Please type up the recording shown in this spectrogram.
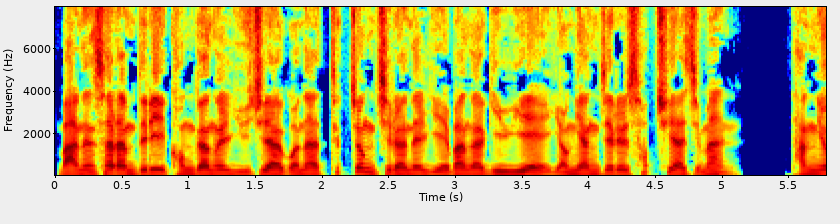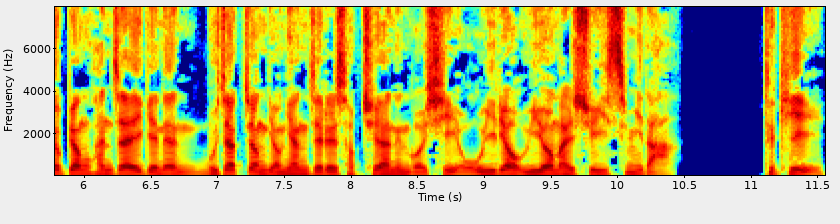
많은 사람들이 건강을 유지하거나 특정 질환을 예방하기 위해 영양제를 섭취하지만 당뇨병 환자에게는 무작정 영양제를 섭취하는 것이 오히려 위험할 수 있습니다. 특히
